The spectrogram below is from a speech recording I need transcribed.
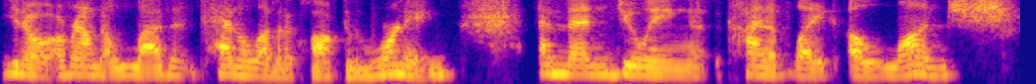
you know around 11 10 11 o'clock in the morning and then doing kind of like a lunch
